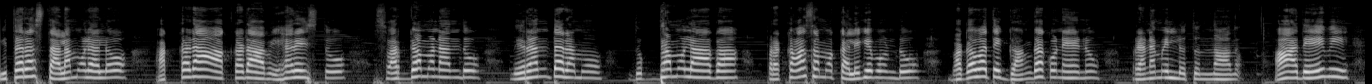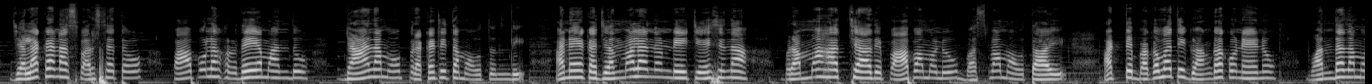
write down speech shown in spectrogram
ఇతర స్థలములలో అక్కడ అక్కడ విహరిస్తూ స్వర్గమునందు నిరంతరము దుగ్ధములాగా ప్రకాశము కలిగి ఉండు భగవతి గంగకు నేను ప్రణమిల్లుతున్నాను. ఆ దేవి జలకణ స్పర్శతో పాపుల హృదయమందు జ్ఞానము ప్రకటితమవుతుంది. అనేక జన్మల నుండి చేసిన బ్రహ్మహత్యాది పాపములు భస్మమవుతాయి. అట్టి భగవతి గంగకు నేను వందనము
